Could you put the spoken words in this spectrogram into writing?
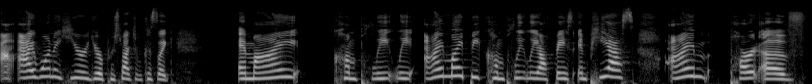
I, I want to hear your perspective because like am I completely I might be completely off base and PS I'm part of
